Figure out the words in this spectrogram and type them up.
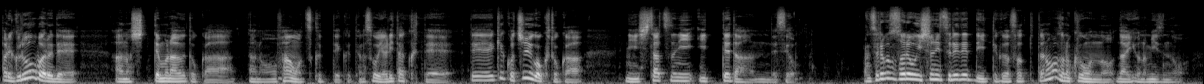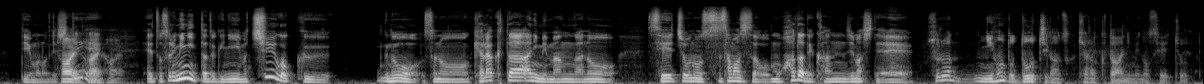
ぱりグローバルであの知ってもらうとか、あのファンを作っていくっていうのはすごいやりたくて、で、結構中国とかに視察に行ってたんですよ。それこそそれを一緒に連れてって行ってくださってたのが、そのクオンの代表の水野っていうものでして、はいはいはい。えっと、それ見に行った時に、まあ中国のそのキャラクターアニメ漫画の成長の凄まじさをもう肌で感じまして、それは日本とどう違うんですか？キャラクターアニメの成長って。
